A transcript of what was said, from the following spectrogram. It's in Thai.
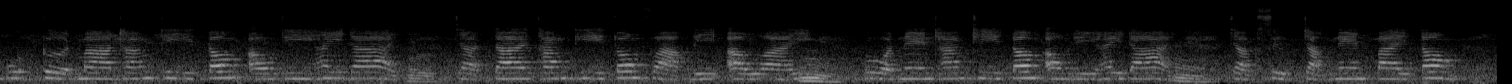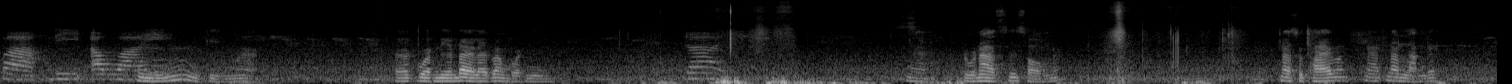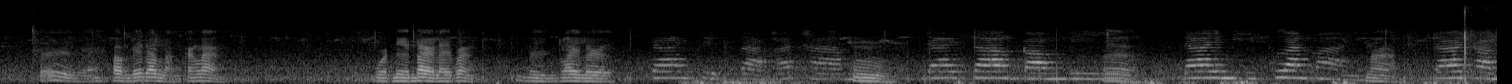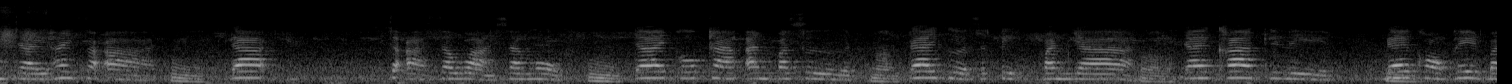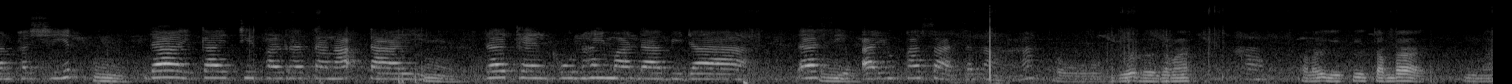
บวชเกิดมาทั้งทีต้องเอาดีให้ได้เออจะตายทั้งทีต้องฝากดีเอาไว้อืมบ วชเนนทั้งทีต้องเอาดีให้ได้ อืมจากสืบจากเนนไปต้องฝากดีเอาไว้ อืมเก่งมากแล้วบวชเนียนได้อะไรบ้างบวชเนียนได้นะดูหน้าที่สองนะหน้าสุดท้ายมั้งหน้าหน้าหลังด้วยเออต้องได้ด้านหลังข้างล่าง บวชเนียนได้อะไรบ้างหนึ่งไล่เลยได้ ศึกษาพระธรรม อืมได้สร้างกรรมดี อ่าได้มีเพื่อนใหม่หน้าได้ทำใจให้สะอาด อืมได้สะอาดสว่างสงบ อืมได้พบทางอันประเสริฐหน้าได้เกิดสติปัญญา อ่าได้ฆ่ากิเลสอืมได้ของเพศบรรพชิต อืมได้ใกล้ชิดพระรัตนตรัย อืม ได้แทนคุณให้มารดาบิดา ได้อืมสืบอายุพระศาสนาโอ้เยอะเลยใช่ไหมค่ะอะไรอีกที่จำได้มีไหม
